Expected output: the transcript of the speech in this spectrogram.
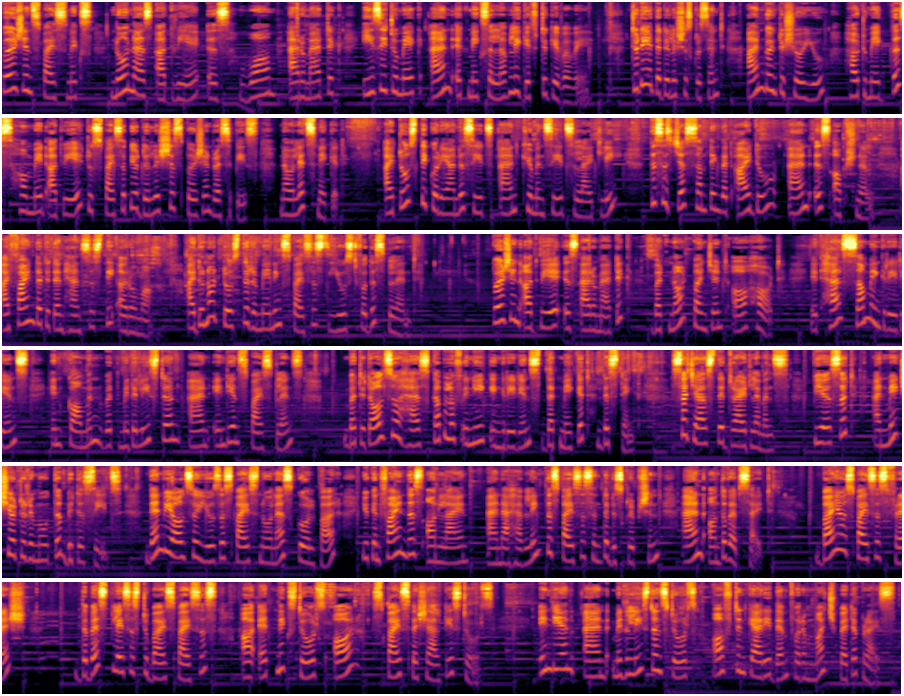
Persian spice mix known as advieh is warm, aromatic, easy to make and it makes a lovely gift to give away. Today at the Delicious Crescent, I am going to show you how to make this homemade advieh to spice up your delicious Persian recipes. Now let's make it. I toast the coriander seeds and cumin seeds lightly. This is just something that I do and is optional. I find that it enhances the aroma. I do not toast the remaining spices used for this blend. Persian advieh is aromatic but not pungent or hot. It has some ingredients in common with Middle Eastern and Indian spice blends, but it also has a couple of unique ingredients that make it distinct, such as the dried lemons. Pierce it and make sure to remove the bitter seeds. Then we also use a spice known as golpar. You can find this online and I have linked the spices in the description and on the website. Buy your spices fresh. The best places to buy spices are ethnic stores or spice specialty stores. Indian and Middle Eastern stores often carry them for a much better price.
